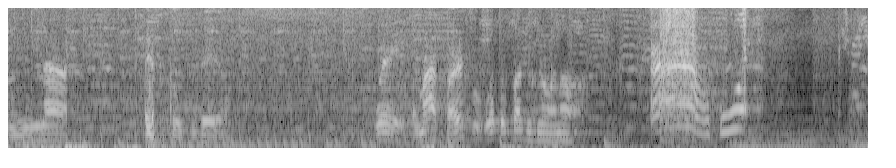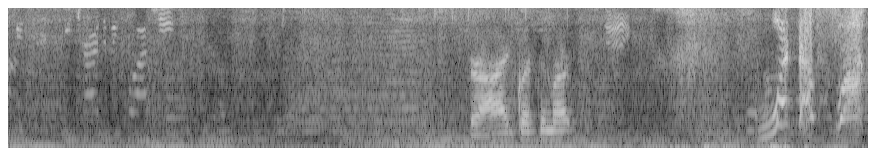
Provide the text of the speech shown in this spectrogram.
Nah. Difficult as hell. Wait, am I first? What the fuck is going on? Ah, what? Tried? Question mark. What the fuck?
